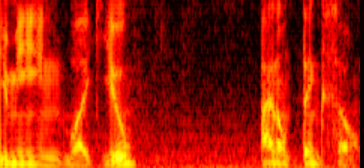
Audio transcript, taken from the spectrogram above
You mean like you? I don't think so.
